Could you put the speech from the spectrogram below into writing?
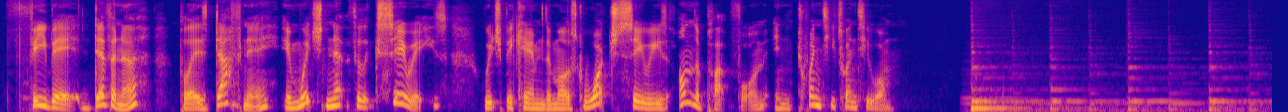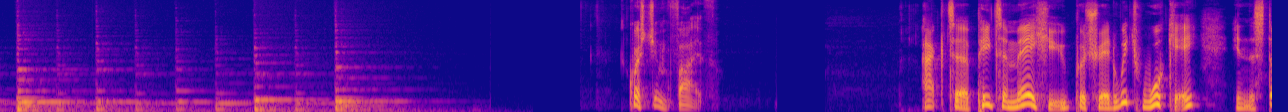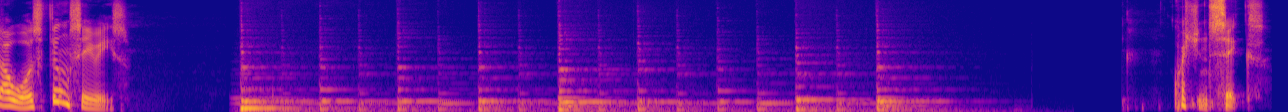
Phoebe Dynevor plays Daphne in which Netflix series, which became the most watched series on the platform in 2021? Question 5. Actor Peter Mayhew portrayed which Wookiee in the Star Wars film series? Question 6.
